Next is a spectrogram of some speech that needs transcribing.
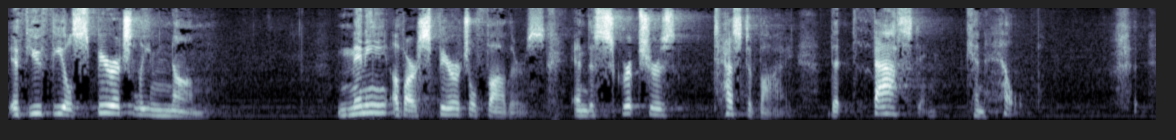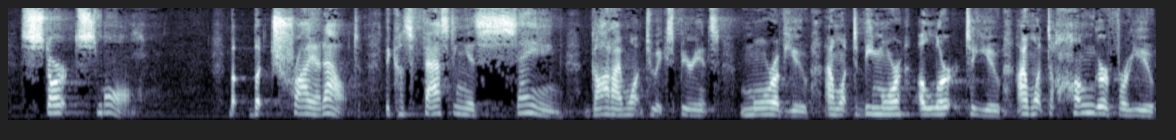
if you feel spiritually numb, many of our spiritual fathers and the scriptures testify that fasting can help. Start small but, but try it out because fasting is saying, God, I want to experience more of you. I want to be more alert to you. I want to hunger for you.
